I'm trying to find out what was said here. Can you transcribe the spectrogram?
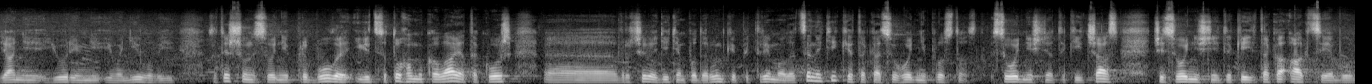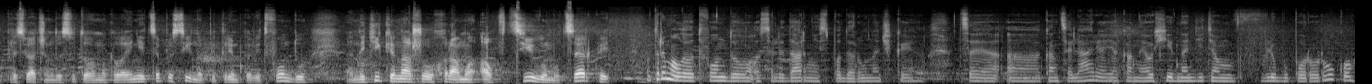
Яні Юрівні Іваніловій, за те, що вони сьогодні прибули і від Святого Миколая також е, вручили дітям подарунки, підтримали. Це не тільки така сьогодні, просто сьогоднішній такий час чи сьогоднішній такий така акція була присвячена до Святого Миколая. Ні, це постійна підтримка від фонду не тільки нашого храму, а в цілому церкви. Отримали від фонду Солідарність подаруночки. Це е, канцелярія, яка необхідна дітям в будь-яку пору року,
